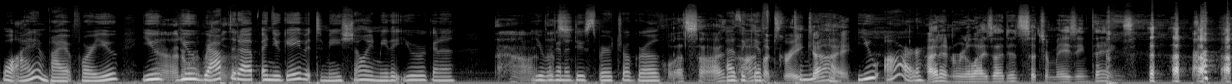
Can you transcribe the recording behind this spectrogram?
Well, I didn't buy it for you. You Yeah, you wrapped it up and you gave it to me, showing me that you were gonna Ah, you were gonna do spiritual growth Well, that's I, as a I'm gift. a to great me. guy. You are. I didn't realize I did such amazing things.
